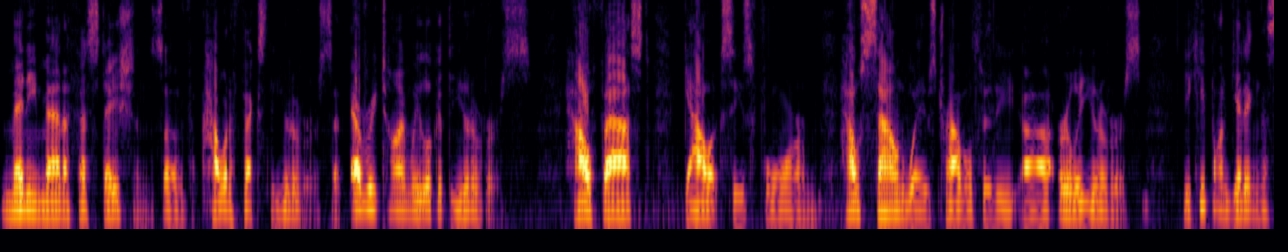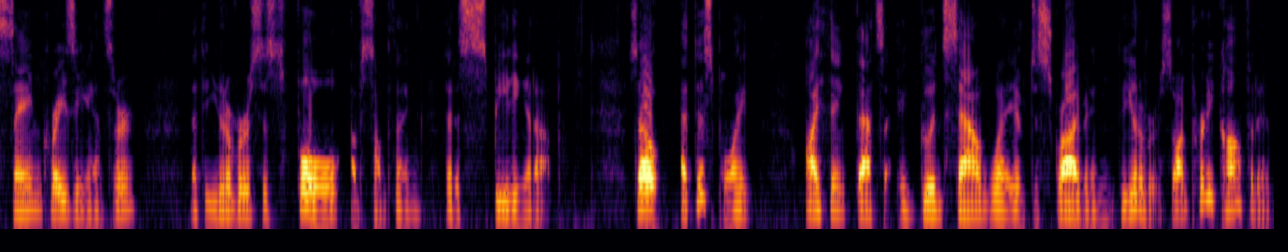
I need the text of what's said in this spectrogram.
many manifestations of how it affects the universe. And every time we look at the universe, how fast galaxies form, how sound waves travel through the uh, early universe. You keep on getting the same crazy answer that the universe is full of something that is speeding it up. So at this point, I think that's a good sound way of describing the universe. So I'm pretty confident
